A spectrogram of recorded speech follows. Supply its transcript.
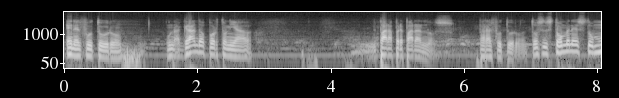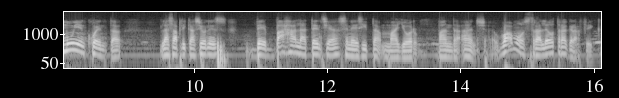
en el futuro. Una gran oportunidad para prepararnos para el futuro. Entonces tomen esto muy en cuenta. Las aplicaciones de baja latencia se necesita mayor banda ancha. Voy a mostrarle otra gráfica.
